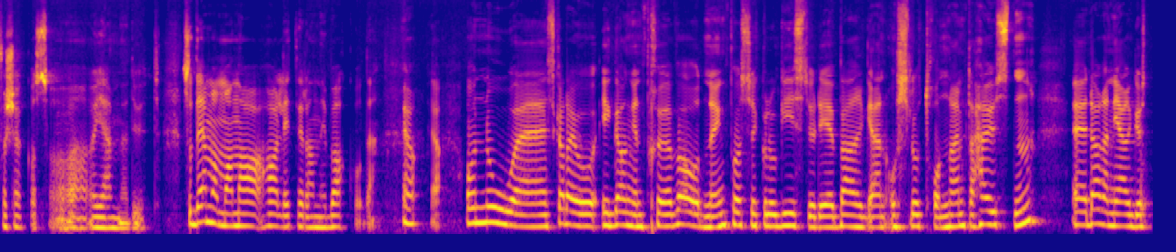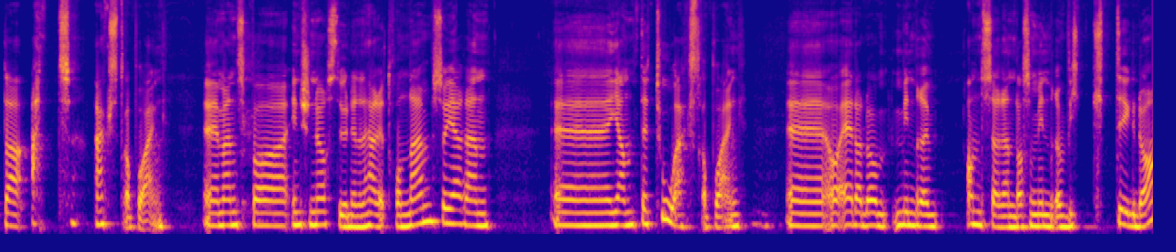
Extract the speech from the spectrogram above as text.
forsøke også å, å jevne det ut. Så det må man ha, ha litt i bakhodet. Ja. Ja. Og nå eh, skal det jo i gang en prøveordning på psykologistudiet i Bergen, Oslo, Trondheim til høsten, eh, der en gir gutta ett ekstrapoeng. Eh, mens på ingeniørstudiene her i Trondheim så gjør en eh, jente to ekstrapoeng. Eh, og er det da mindre anser en det som mindre viktig da?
